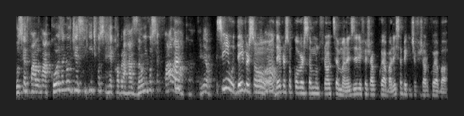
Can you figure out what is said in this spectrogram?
você fala uma coisa, no dia seguinte você recobra a razão e você fala ah, uma coisa, entendeu? Sim, o Daverson, o Daverson conversamos no final de semana, antes dele fechar com o Cuiabá, nem sabia que tinha fechado com o Cuiabá.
